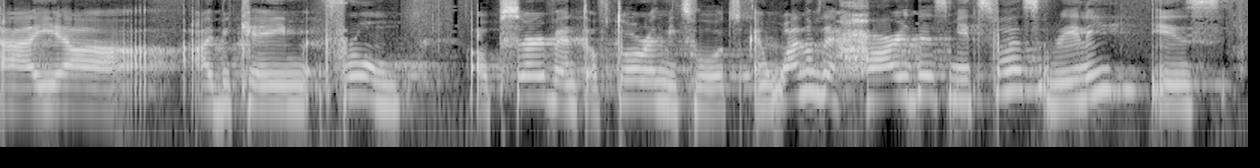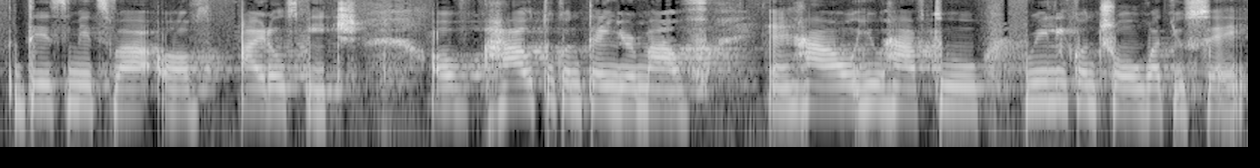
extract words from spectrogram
I, uh, I became from observant of Torah mitzvot, and one of the hardest mitzvahs, really, is this mitzvah of idle speech, of how to contain your mouth and how you have to really control what you say.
